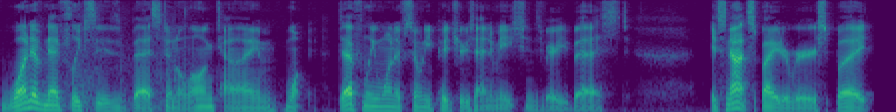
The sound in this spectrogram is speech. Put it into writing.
one of Netflix's best in a long time. One, definitely one of Sony Pictures Animation's very best. It's not Spider Verse, but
